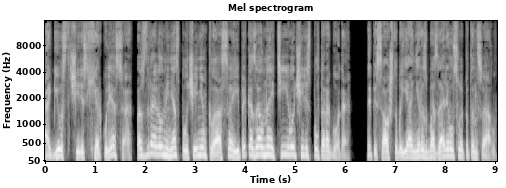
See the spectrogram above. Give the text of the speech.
Агюст через Херкулеса поздравил меня с получением класса и приказал найти его через полтора года. Написал, чтобы я не разбазаривал свой потенциал,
